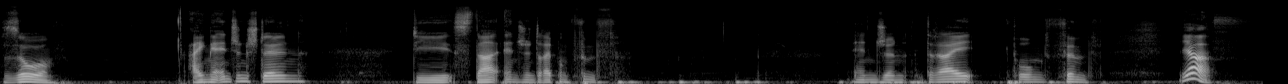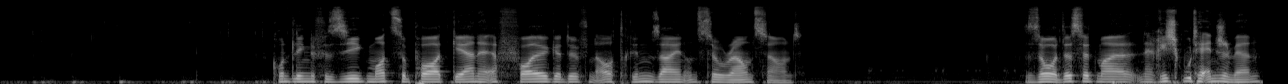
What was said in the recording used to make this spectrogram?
So. Eigene Engine stellen. Die Star Engine 3.5. Engine 3.5. Ja. Grundlegende Physik, Mod-Support, gerne. Erfolge dürfen auch drin sein und Surround Sound. So, das wird mal eine richtig gute Engine werden.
